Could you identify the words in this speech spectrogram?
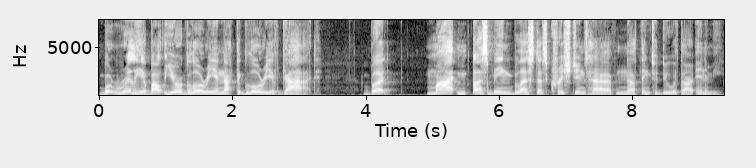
but really about your glory and not the glory of God. But my us being blessed as Christians have nothing to do with our enemy,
